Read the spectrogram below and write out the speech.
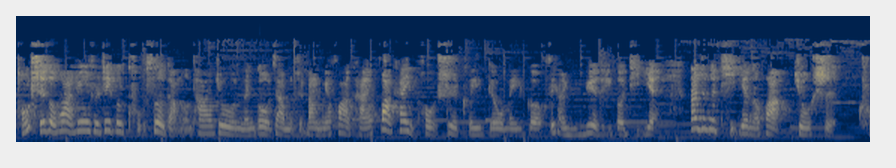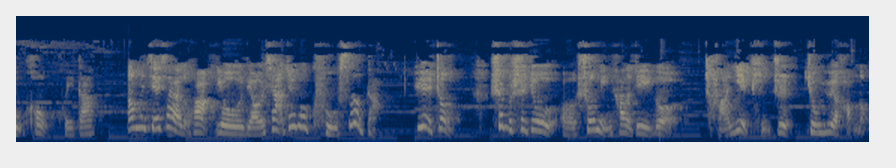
同时的话，就是这个苦涩感呢，它就能够在我们嘴巴里面化开，化开以后是可以给我们一个非常愉悦的一个体验。那这个体验的话，就是苦后回甘。那我们接下来的话，又聊一下这个苦涩感越重，是不是就呃说明它的这一个茶叶品质就越好呢？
